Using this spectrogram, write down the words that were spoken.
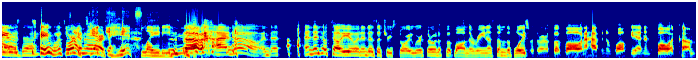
hard. was, he was He's like, working take hard. the hits, lady. So I know, and then and then he'll tell you, and it is a true story. We were throwing a football in the arena. Some of the boys were throwing a football, and I happened to walk in, and the ball had come.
